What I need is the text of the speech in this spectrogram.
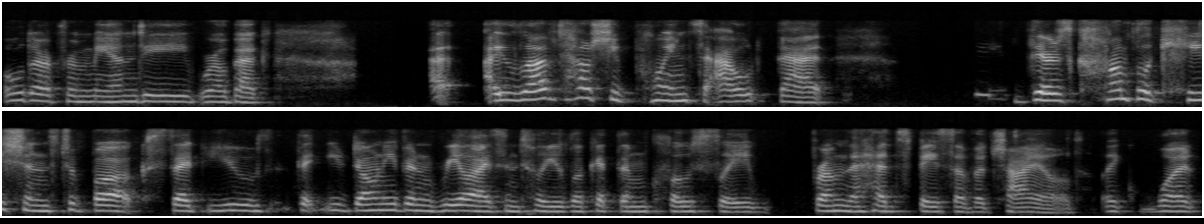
older from Mandy Robek. I, I loved how she points out that there's complications to books that you that you don't even realize until you look at them closely from the headspace of a child. Like what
